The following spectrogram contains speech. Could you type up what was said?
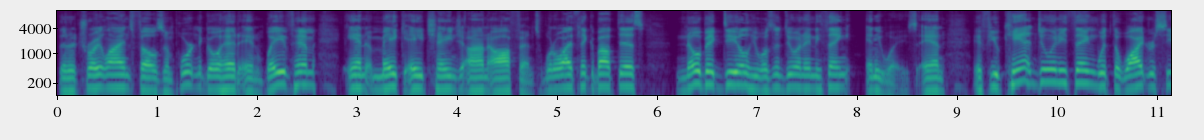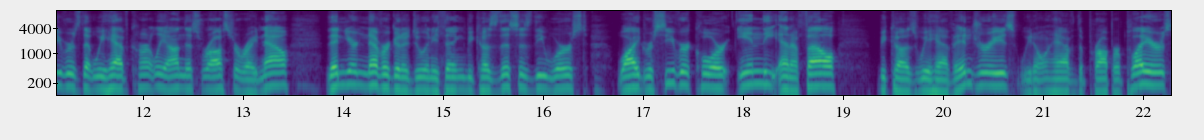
The Detroit Lions felt it was important to go ahead and waive him and make a change on offense. What do I think about this? No big deal. He wasn't doing anything anyways. And if you can't do anything with the wide receivers that we have currently on this roster right now, then you're never going to do anything because this is the worst wide receiver core in the NFL because we have injuries, we don't have the proper players,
